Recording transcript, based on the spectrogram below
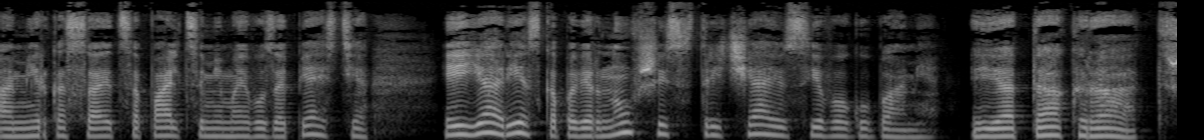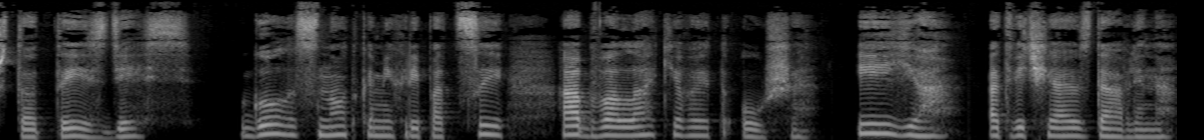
Амир касается пальцами моего запястья, и я, резко повернувшись, встречаюсь с его губами. «Я так рад, что ты здесь!» Голос нотками хрипотцы обволакивает уши. «И я», — отвечаю сдавленно,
